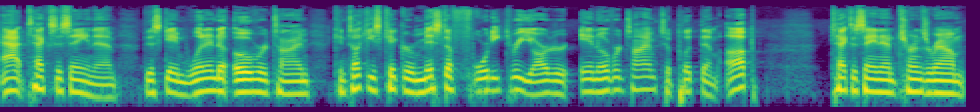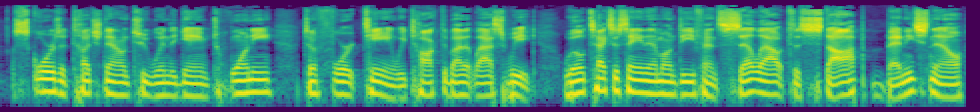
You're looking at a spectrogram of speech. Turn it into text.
at Texas A&M. This game went into overtime. Kentucky's kicker missed a 43 yarder in overtime to put them up. Texas A&M turns around, scores a touchdown to win the game 20 to 14. We talked about it last week. Will Texas A&M on defense sell out to stop Benny Snell,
